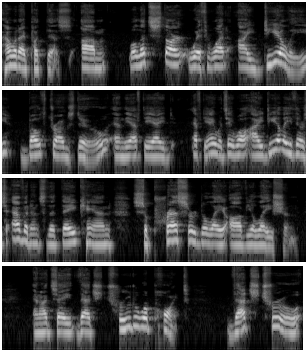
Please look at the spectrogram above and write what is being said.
how would I put this? Um, well, let's start with what ideally both drugs do, and the FDA FDA would say, well, ideally, there's evidence that they can suppress or delay ovulation. And I'd say that's true to a point. That's true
